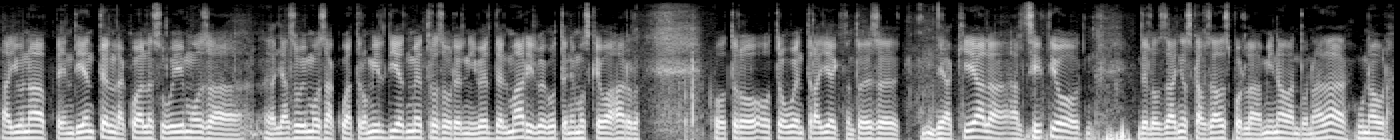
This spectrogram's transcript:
hay una pendiente en la cual subimos a, allá subimos a 4.010 metros sobre el nivel del mar y luego tenemos que bajar otro, otro buen trayecto. Entonces, de aquí al sitio de los daños causados por la mina abandonada, una hora.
